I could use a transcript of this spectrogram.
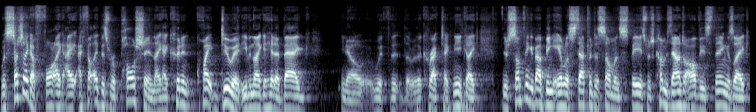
was such like a form. Like I, I felt like this repulsion. Like I couldn't quite do it, even though I could hit a bag you know, with the, the, the, correct technique. Like, there's something about being able to step into someone's space, which comes down to all these things. Like,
